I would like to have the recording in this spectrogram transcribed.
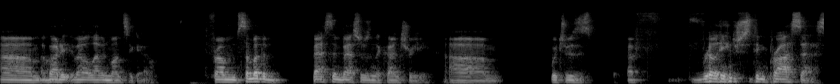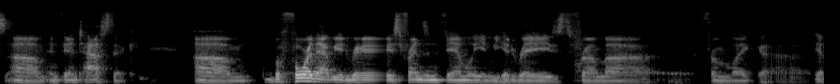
um, about about 11 months ago from some of the best investors in the country, um, which was a f- really interesting process um, and fantastic. Um, before that, we had raised friends and family, and we had raised from uh, from like uh, yeah,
